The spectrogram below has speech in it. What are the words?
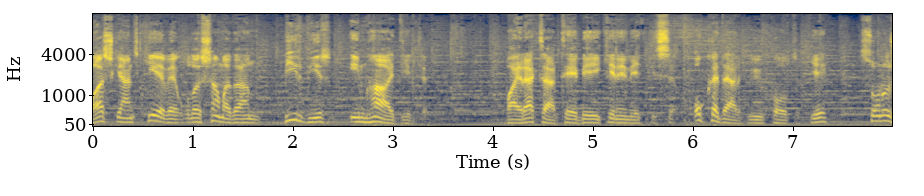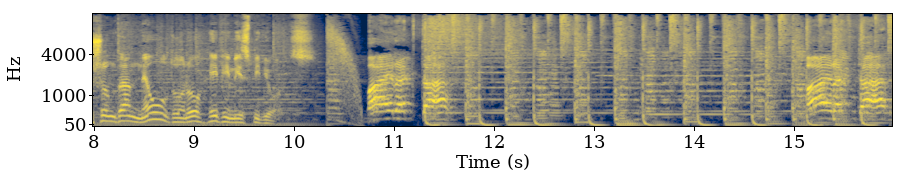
başkent Kiev'e ulaşamadan bir bir imha edildi. Bayraktar TB2'nin etkisi o kadar büyük oldu ki sonucundan ne olduğunu hepimiz biliyoruz. Bayraktar Bayraktar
